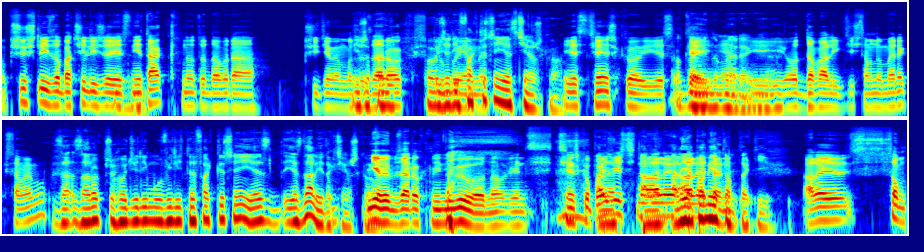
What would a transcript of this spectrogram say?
no przyszli, zobaczyli, że jest nie tak, no to dobra, przyjdziemy może I że za powie- rok, Powiedzieli, faktycznie jest ciężko. Jest ciężko i jest okej, numerek, nie? nie? I oddawali gdzieś tam numerek samemu. Za, za rok przychodzili i mówili, to faktycznie jest, jest dalej tak ciężko. Nie wiem, za rok mnie nie było, no więc ciężko powiedzieć, no ale, ale, ja pamiętam ten, takich. Ale są,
